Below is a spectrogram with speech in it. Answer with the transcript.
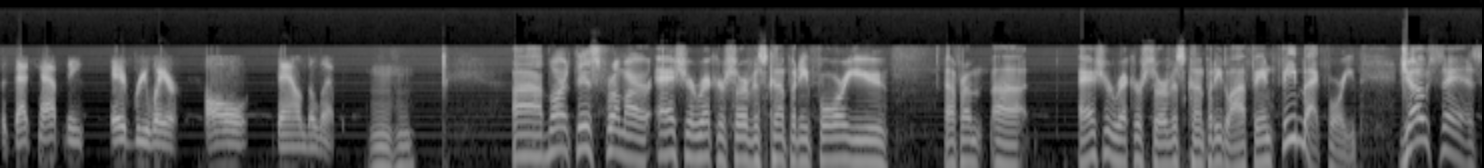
But that's happening everywhere, all down the level. Mm-hmm. Uh, Bart, this from our Asher Wrecker Service Company for you, uh, from uh, Asher Wrecker Service Company Life and feedback for you. Joe says,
